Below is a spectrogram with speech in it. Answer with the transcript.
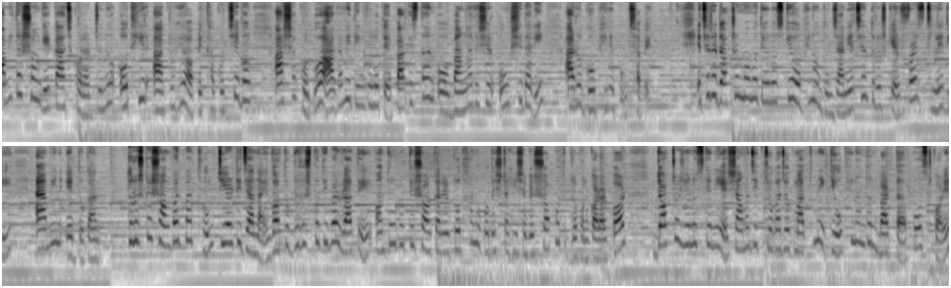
আমি তার সঙ্গে কাজ করার জন্য অধীর আগ্রহে অপেক্ষা করছি এবং আশা করব আগামী দিনগুলোতে পাকিস্তান ও বাংলাদেশের অংশীদারি আরও গভীরে পৌঁছাবে। এছাড়া ডক্টর মোহাম্মদ ইউনুসকে অভিনন্দন জানিয়েছেন তুরস্কের ফার্স্ট লেডি অ্যামিন এরদোগান। তুরস্কের সংবাদ মাধ্যম টিআরটি জানায়, গত বৃহস্পতিবার রাতে অন্তর্বর্তী সরকারের প্রধান উপদেষ্টা হিসেবে শপথ গ্রহণ করার পর ডক্টর ইউনুসকে নিয়ে সামাজিক যোগাযোগ মাধ্যমে একটি অভিনন্দন বার্তা পোস্ট করেন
